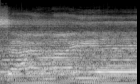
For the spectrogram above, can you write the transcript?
inside my head.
